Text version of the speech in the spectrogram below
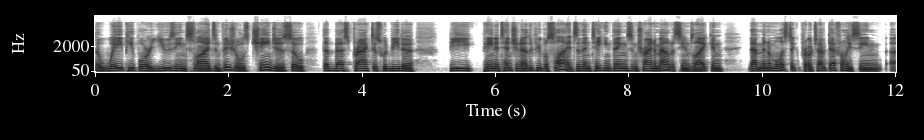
the way people are using slides and visuals changes. So the best practice would be to be paying attention to other people's slides and then taking things and trying them out. It seems like, and that minimalistic approach I've definitely seen uh,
